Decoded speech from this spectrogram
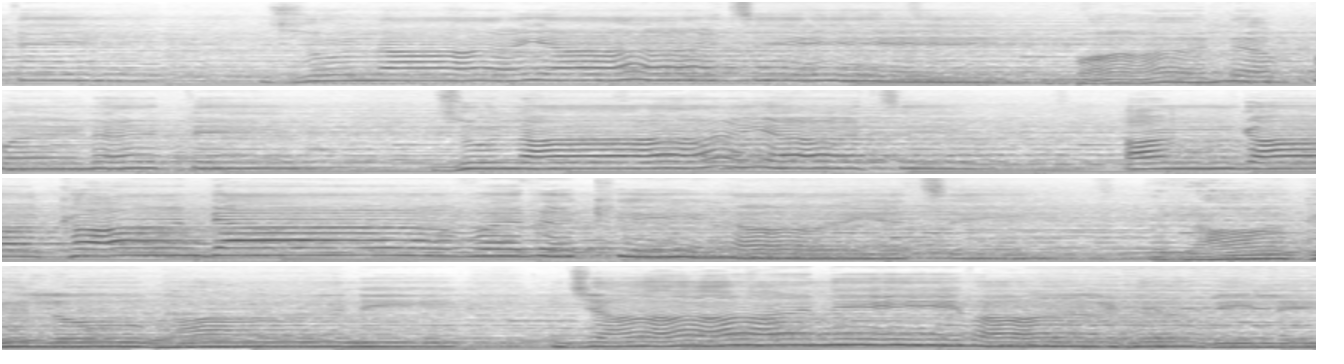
ते झुलायाचे बालपण ते झुलायाचे अंगा खा लोभाने जाने वाढविले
